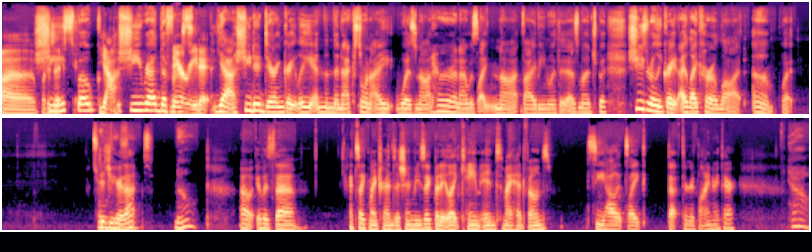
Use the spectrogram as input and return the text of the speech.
uh, what is she spoke. Yeah. she read the first. Narrate it. Yeah, she did Daring Greatly, and then the next one I was not her, and I was like not vibing with it as much. But she's really great. I like her a lot. Um, what? Did you hear that? No. Oh, it was the. It's like my transition music, but it like came into my headphones. See how it's like that third line right there, Yeah.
